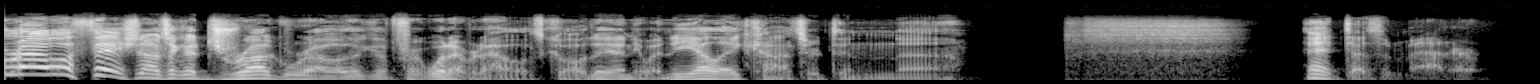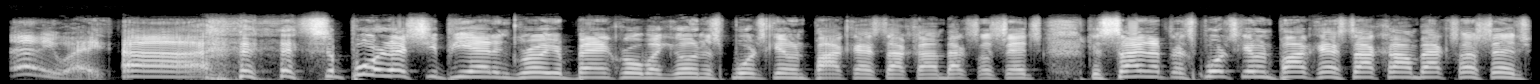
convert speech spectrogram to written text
row of fish. No, it's like a drug row, like a, whatever the hell it's called. Anyway, the LA concert and uh, it doesn't matter. Anyway, uh, support SGPN and grow your bankroll by going to sportsgamblingpodcast.com backslash edge. To sign up at sportsgamblingpodcast.com backslash edge.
